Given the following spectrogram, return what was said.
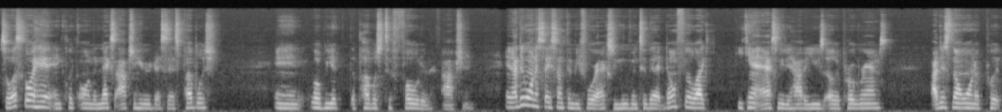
So let's go ahead and click on the next option here that says publish and will be the publish to folder option. And I do want to say something before I actually move into that. Don't feel like you can't ask me to how to use other programs. I just don't want to put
